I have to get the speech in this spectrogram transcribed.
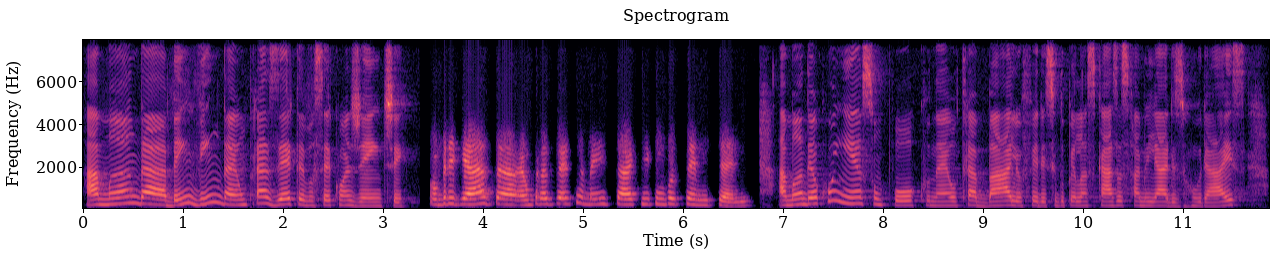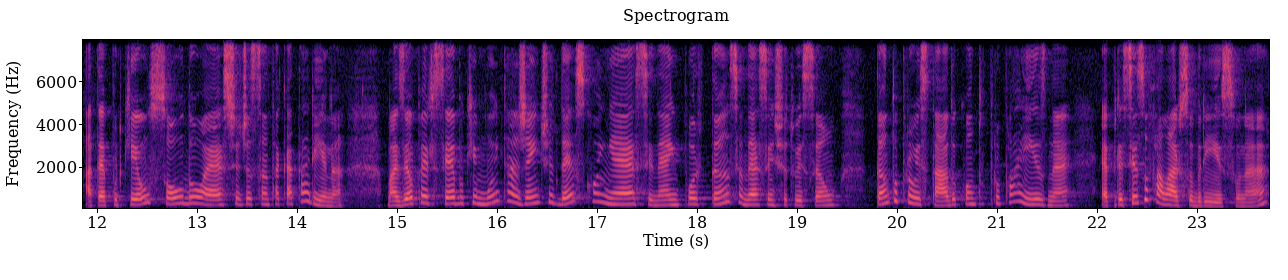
Amanda, bem-vinda, é um prazer ter você com a gente. Obrigada, é um prazer também estar aqui com você, Michele. Amanda, eu conheço um pouco né, o trabalho oferecido pelas casas familiares rurais, até porque eu sou do oeste de Santa Catarina. Mas eu percebo que muita gente desconhece né, a importância dessa instituição, tanto para o Estado quanto para o país, né? É preciso falar sobre isso, né?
